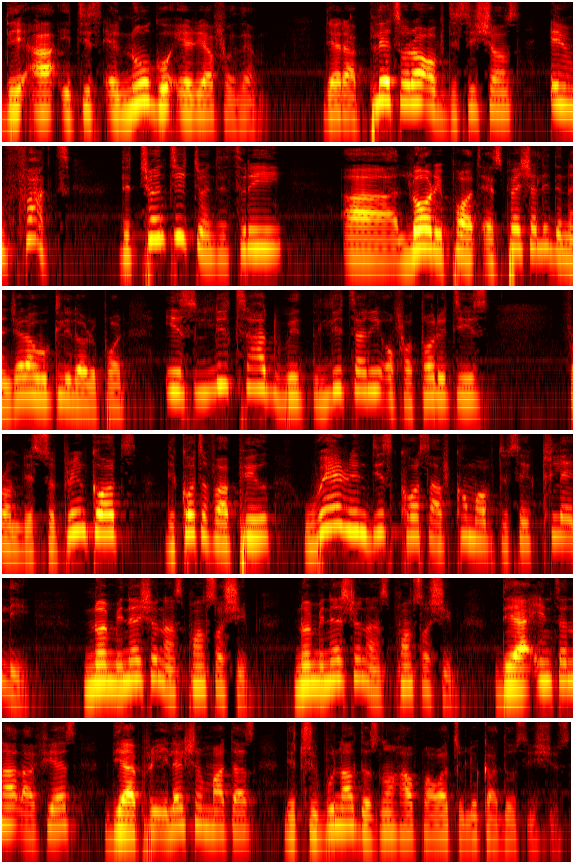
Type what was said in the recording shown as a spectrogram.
they are. It is a no-go area for them. There are plethora of decisions. In fact, the 2023 uh, law report, especially the Nigerian Weekly Law Report, is littered with litany of authorities from the Supreme Court, the Court of Appeal, wherein these courts have come up to say clearly nomination and sponsorship. Nomination and sponsorship. They are internal affairs, they are pre election matters. The tribunal does not have power to look at those issues.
